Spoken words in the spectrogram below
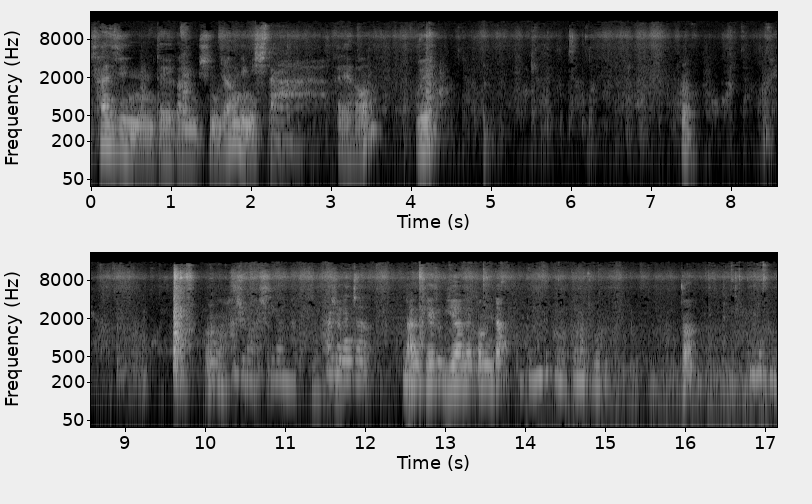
산신대감 신장님이시다. 그래요. 왜? 응, 하셔, 하셔. 시간만 돼. 하셔, 괜찮아. 나는 계속 이야기할 겁니다. 근데 핸드폰 놔줘 모르겠어. 어? 핸드폰.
